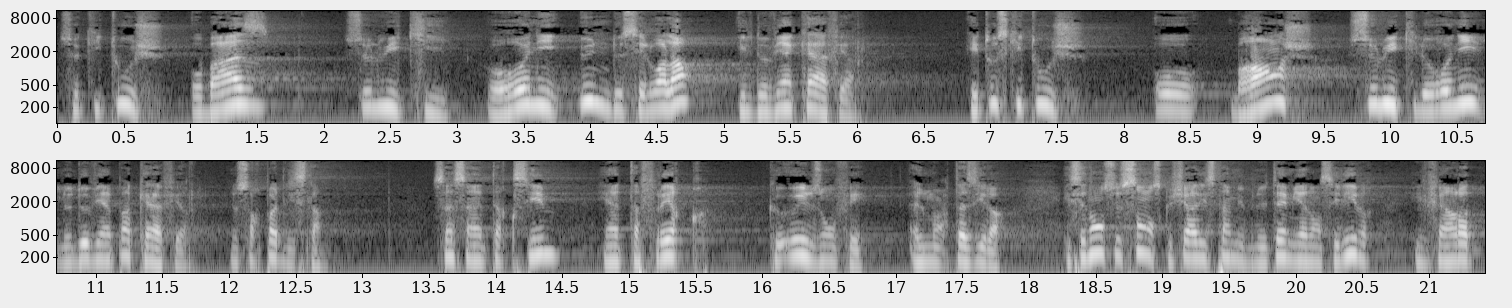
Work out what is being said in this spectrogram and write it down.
Ce qui touche aux bases, celui qui renie une de ces lois-là, il devient kafir. Et tout ce qui touche aux branches, celui qui le renie ne devient pas kafir, ne sort pas de l'islam. Ça, c'est un taqsim et un tafriq que eux, ils ont fait. Et c'est dans ce sens que Cheikh al-Islam ibn Taymiyyah, dans ses livres, il fait un rat.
